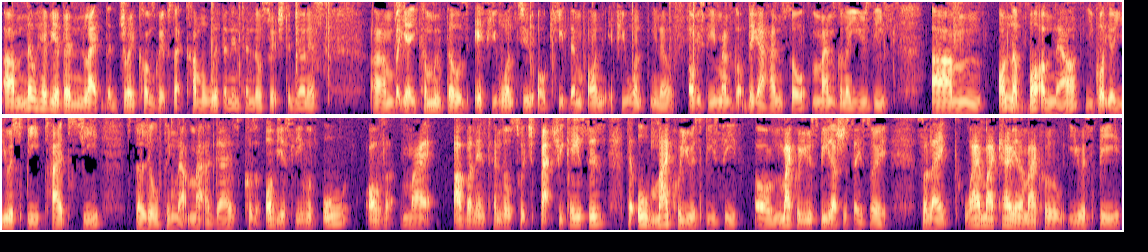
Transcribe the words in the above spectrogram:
Um, no heavier than like the Joy-Con grips that come with the Nintendo Switch, to be honest. Um, but yeah, you can move those if you want to, or keep them on if you want. You know, obviously, man's got bigger hands, so man's gonna use these. Um, on the bottom now, you got your USB Type C. It's the little thing that matter, guys, because obviously, with all of my other Nintendo Switch battery cases, they're all micro USB C or micro USB, I should say. Sorry. So like, why am I carrying a micro USB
